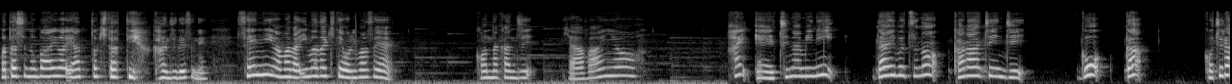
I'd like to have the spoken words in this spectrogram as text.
私の場合はやっと来たっていう感じですね。1000人はまだ未だ来ておりません。こんな感じ。やばいよ。はい、えー、ちなみに、大仏のカラーチェンジ5が、こちら。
